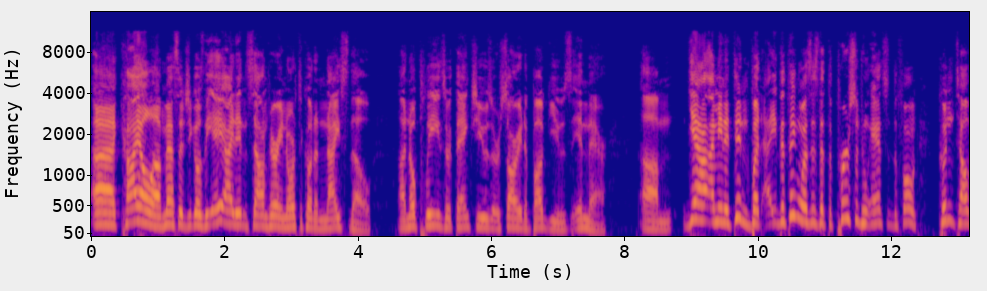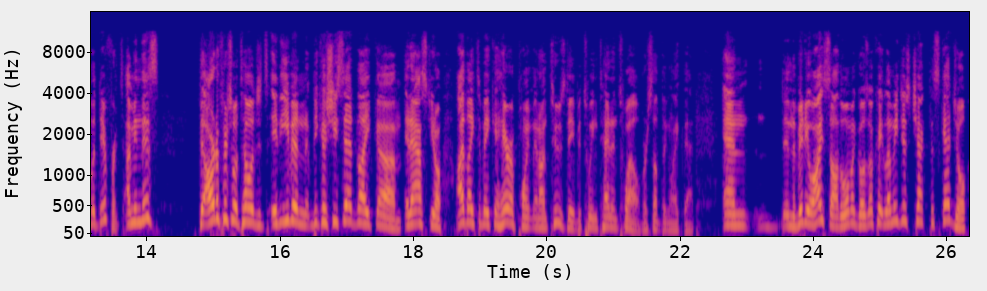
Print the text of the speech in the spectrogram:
Uh, Kyle, uh, message. He goes. The AI didn't sound very North Dakota nice though. Uh, no please or thanks yous or sorry to bug yous in there. Um, yeah, I mean it didn't. But I, the thing was, is that the person who answered the phone couldn't tell the difference. I mean this. The artificial intelligence, it even because she said like um, it asked, you know, I'd like to make a hair appointment on Tuesday between ten and twelve or something like that. And in the video I saw, the woman goes, "Okay, let me just check the schedule."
